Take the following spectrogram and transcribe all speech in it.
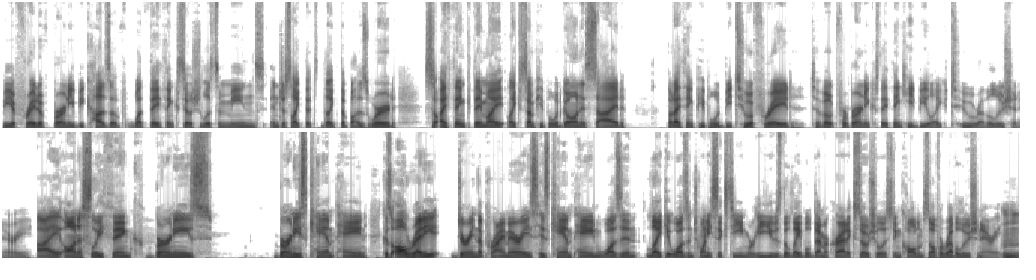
be afraid of Bernie because of what they think socialism means and just like the like the buzzword. So I think they might like some people would go on his side, but I think people would be too afraid to vote for Bernie because they think he'd be like too revolutionary. I honestly think Bernie's Bernie's campaign because already during the primaries his campaign wasn't like it was in 2016 where he used the label democratic socialist and called himself a revolutionary. hmm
